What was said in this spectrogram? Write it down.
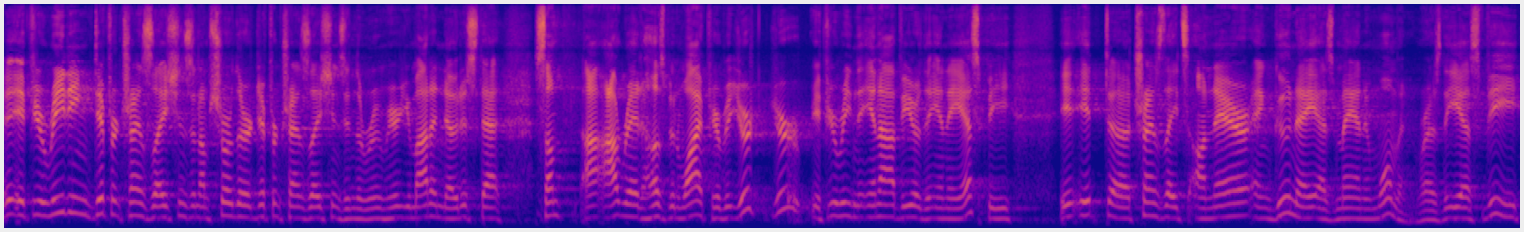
If you're reading different translations, and I'm sure there are different translations in the room here, you might have noticed that some I, I read husband wife here, but you're, you're if you're reading the NIV or the NASB, it, it uh, translates aner and gune as man and woman, whereas the ESV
